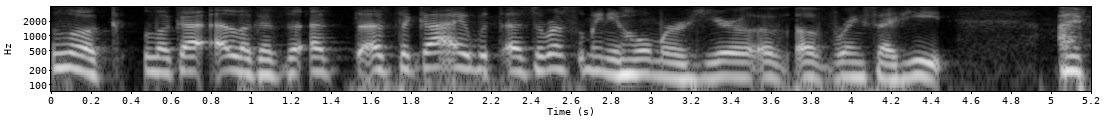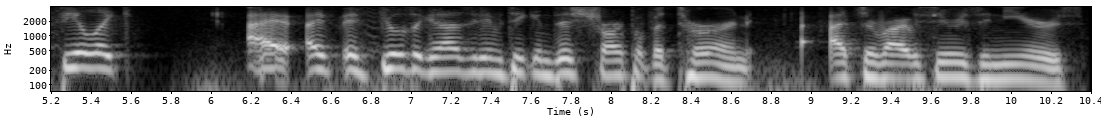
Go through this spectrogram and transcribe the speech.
look, look, I, I- look as, as as the guy with as the WrestleMania homer here of, of Ringside Heat, I feel like I, I it feels like it hasn't even taken this sharp of a turn at Survivor Series in years.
